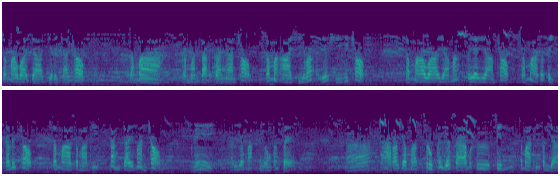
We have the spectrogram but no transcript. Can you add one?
สัมมาวาจาเจริญาชอบสัมมา กรรมันตะการงานชอบ สัมมาอาชีวะเลี้ยงชีวิตชอบ สัมมาวายามะพยายามชอบ สัมมาสติระลึกชอบ สัมมาสมาธิตั้งใจมั่นชอบ นี่อริยมรรคมีองค์ทั้งแปดถ้าเราจะมาสรุปให้เหลือสามก็คือศีลสมาธิปัญญา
